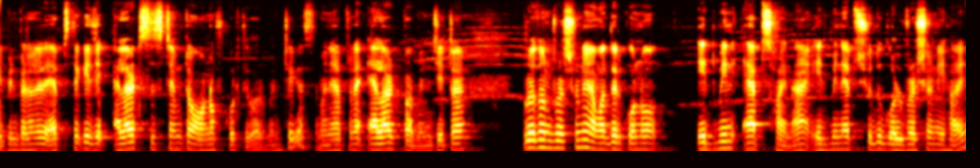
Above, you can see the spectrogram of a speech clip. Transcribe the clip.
এডমিন প্যানেলের অ্যাপস থেকে যে অ্যালার্ট সিস্টেমটা অন অফ করতে পারবেন। ঠিক আছে? মানে আপনারা অ্যালার্ট পাবেন, যেটা পুরাতন ভার্সনে আমাদের কোনো এডমিন অ্যাপস হয় না। এডমিন অ্যাপস শুধু গোল্ড ভার্সনই হয়।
